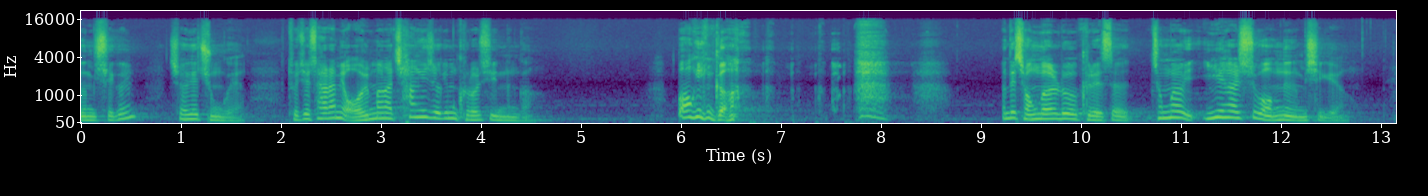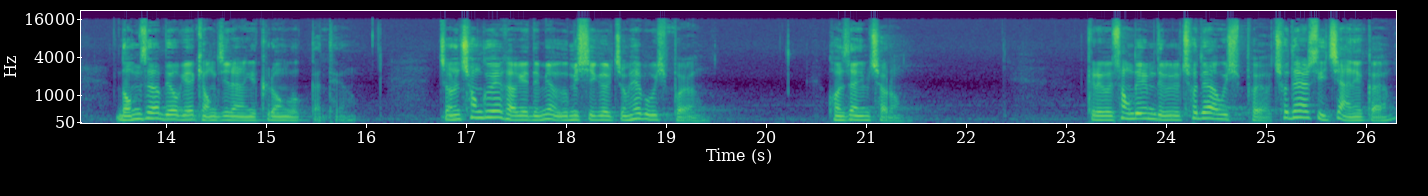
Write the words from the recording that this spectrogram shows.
음식을 저에게 준 거예요. 도대체 사람이 얼마나 창의적이면 그럴 수 있는가? 뻥인가? 근데 정말로 그래서 정말 이해할 수가 없는 음식이에요. 넘사벽의 경지라는 게 그런 것 같아요. 저는 천국에 가게 되면 음식을 좀 해보고 싶어요. 권사님처럼. 그리고 성도님들을 초대하고 싶어요. 초대할 수 있지 않을까요?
